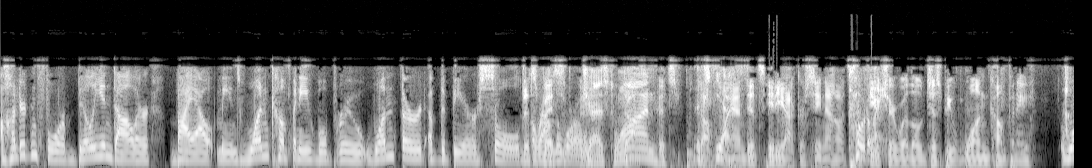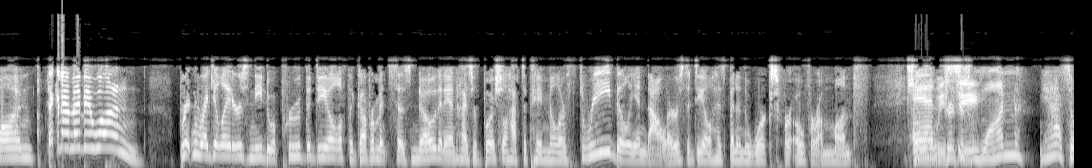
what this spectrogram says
A $104 billion buyout means one company will brew one third of the beer sold It's around the world. Just duff. one. It's duff yes. land. It's idiocracy now. It's Totally. the future where there'll just be one company. One. There can only be one. Britain regulators need to approve the deal. If the government says no, then Anheuser-Busch will have to pay Miller $3 billion. The deal has been in the works for over a month. So and we There's see? just one? Yeah, so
